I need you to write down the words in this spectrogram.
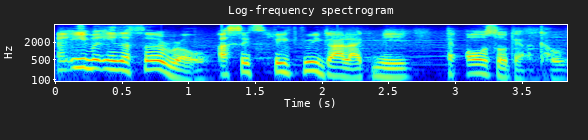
And even in the third row, a 6 feet 3 guy like me can also get a cold.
